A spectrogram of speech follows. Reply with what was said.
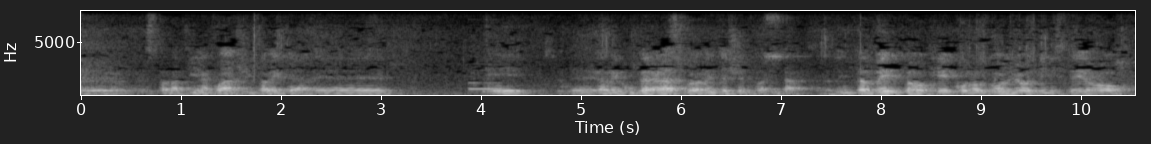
Eh, stamattina qua a Civitavecchia eh, eh, recupererà sicuramente centralità. L'intervento che con orgoglio il Ministero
